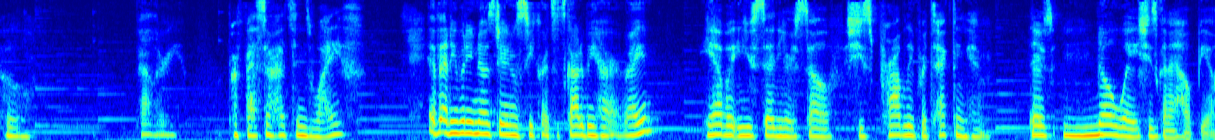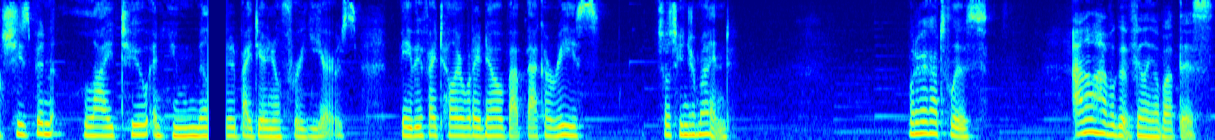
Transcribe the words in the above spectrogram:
Who? Valerie. Professor Hudson's wife? If anybody knows Daniel's secrets, it's gotta be her, right? Yeah, but you said yourself, she's probably protecting him. There's no way she's gonna help you. She's been lied to and humiliated by Daniel for years. Maybe if I tell her what I know about Becca Reese, she'll change her mind. What have I got to lose? I don't have a good feeling about this.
